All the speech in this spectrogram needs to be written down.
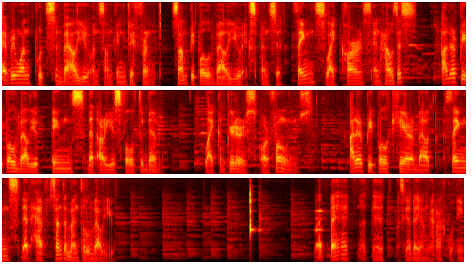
everyone puts value on something different. Some people value expensive things like cars and houses. Other people value things that are useful to them, like computers or phones. Other people care about things that have sentimental value. Not bad, not bad. Masih ada yang merah kuning.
